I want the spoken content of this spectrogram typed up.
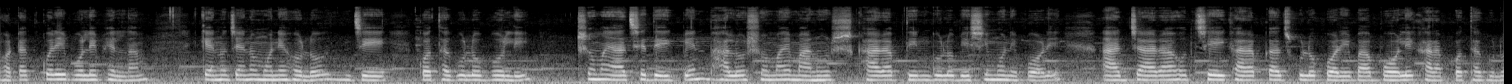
হঠাৎ করেই বলে ফেললাম, কেন যেন মনে হলো যে কথাগুলো বলি। সময় আছে দেখবেন, ভালো সময় মানুষ, খারাপ দিনগুলো বেশি মনে পড়ে। আর যারা হচ্ছে এই খারাপ কাজগুলো করে বা বলে খারাপ কথাগুলো,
